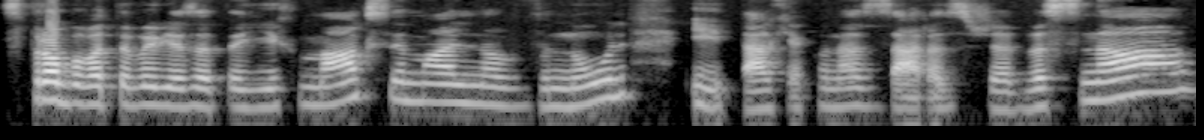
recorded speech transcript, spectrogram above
спробувати вив'язати їх максимально в нуль. І так як у нас зараз вже весна,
